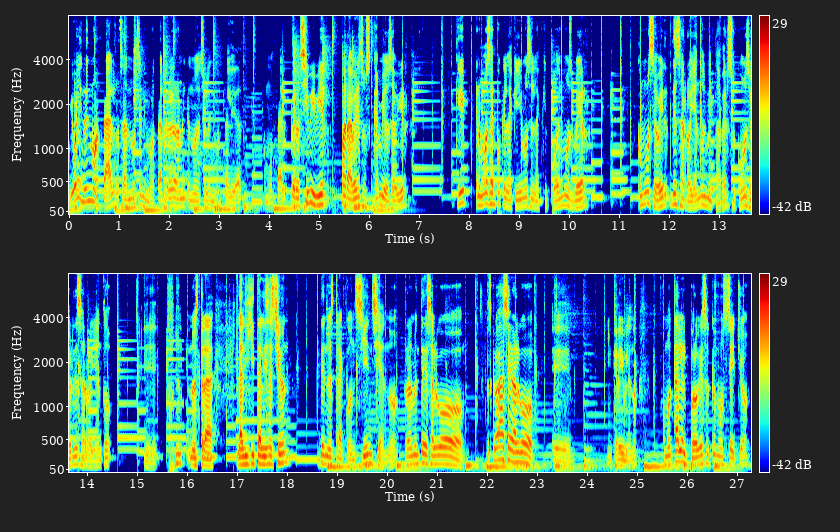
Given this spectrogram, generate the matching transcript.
Igual y no inmortal, o sea, no ser inmortal, realmente no es la inmortalidad como tal, pero sí vivir para ver esos cambios, a vivir qué hermosa época en la que vivimos, en la que podemos ver cómo se va a ir desarrollando el metaverso, cómo se va a ir desarrollando eh, nuestra, la digitalización de nuestra conciencia, ¿no? Realmente es algo, pues que va a ser algo eh, increíble, ¿no? Como tal, el progreso que hemos hecho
